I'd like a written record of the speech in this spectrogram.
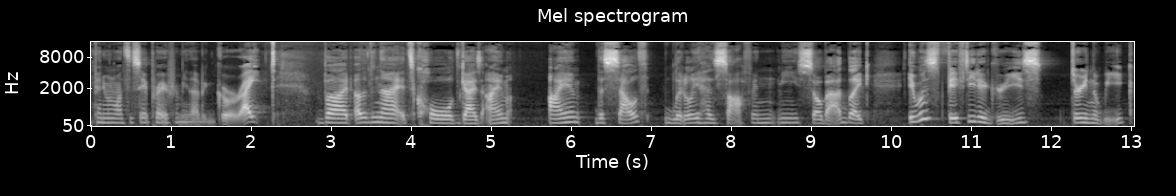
if anyone wants to say a prayer for me that'd be great. But other than that it's cold guys. I'm i am the south literally has softened me so bad. Like it was 50 degrees during the week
